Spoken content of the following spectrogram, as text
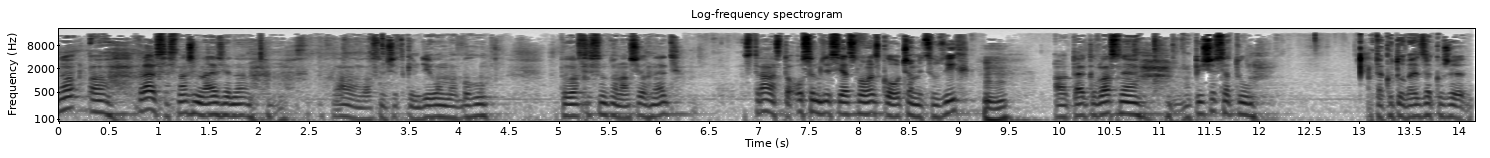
No, práve sa snažím nájsť jeden, chvála vlastne všetkým divom a Bohu, to vlastne som to našiel hneď. Strana 180 Slovensko očami cudzích. Uh-huh. A tak vlastne píše sa tu takúto vec, akože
